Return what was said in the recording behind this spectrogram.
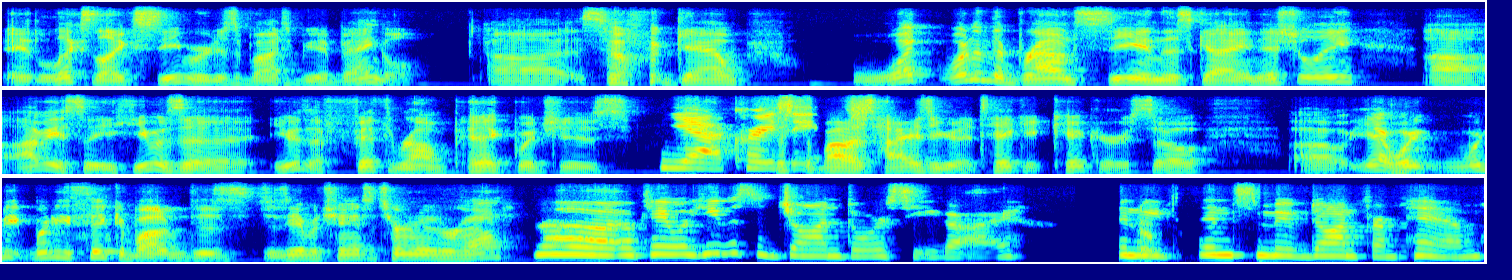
it looks like Seibert is about to be a Bengal. Uh, so, Gabb, what what did the Browns see in this guy initially? Uh, obviously, he was a he was a fifth round pick, which is Yeah, crazy. about as high as you're going to take a kicker. So, uh, yeah, what what do you, what do you think about him? Does does he have a chance to turn it around? Uh, okay, well, he was a John Dorsey guy, and Oh. we've since moved on from him.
